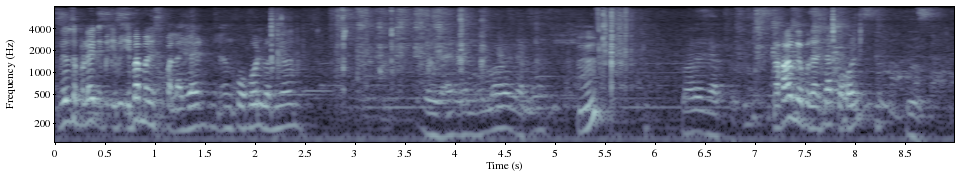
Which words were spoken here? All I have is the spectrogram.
Dito sa palayan, iba, iba man yung sa palayan. Ang kuhulon yun. Ang lahit na mo na po. Hmm? Mara na po. Nakakagay po sa kuhol. Hmm.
